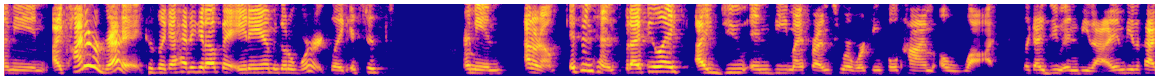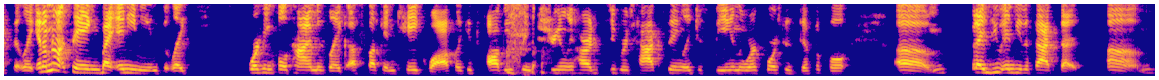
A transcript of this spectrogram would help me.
I mean, I kind of regret it because like I had to get up at eight a.m. and go to work. Like it's just. I mean, I don't know. It's intense, but I feel like I do envy my friends who are working full time a lot. Like I do envy that. I envy the fact that like, and I'm not saying by any means that like working full time is like a fucking cakewalk. Like it's obviously extremely hard, it's super taxing. Like just being in the workforce is difficult. Um, but I do envy the fact that um,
